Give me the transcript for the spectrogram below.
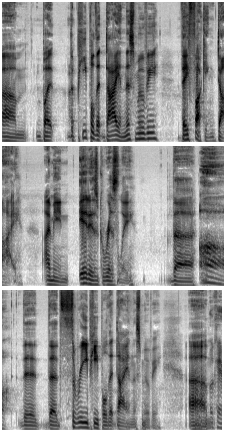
um, but the people that die in this movie, they fucking die. I mean, it is grisly. The oh, the the three people that die in this movie. okay,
